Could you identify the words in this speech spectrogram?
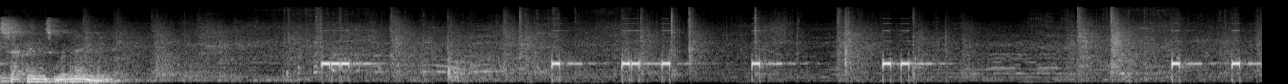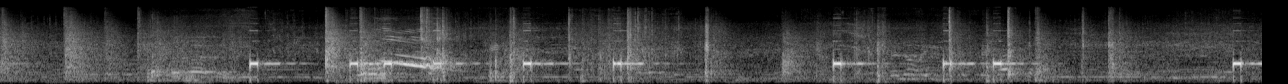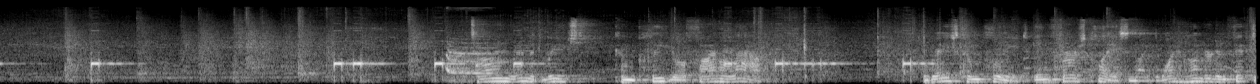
Seconds remaining. Time limit reached. Complete your final lap. Race complete. In first place, Mike 150.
